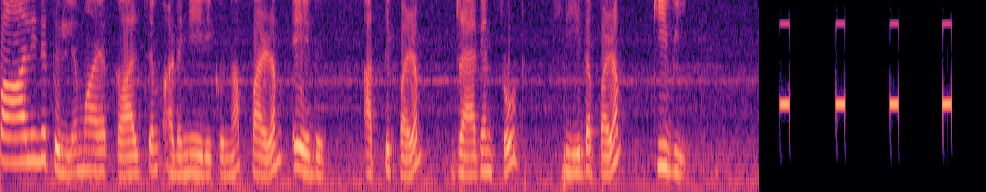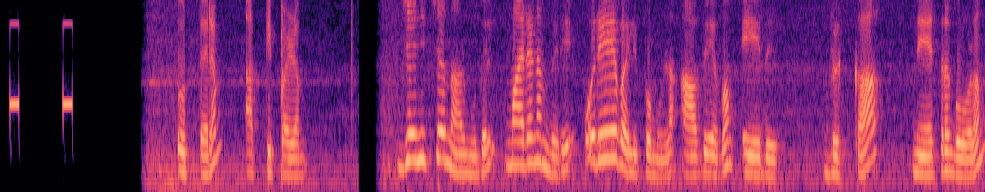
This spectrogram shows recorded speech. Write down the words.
പാലിന് തുല്യമായ കാൽസ്യം അടങ്ങിയിരിക്കുന്ന പഴം ഏത്? അത്തിപ്പഴം ഡ്രാഗൺ ഫ്രൂട്ട് സീതപ്പഴം കിവി. ഉത്തരം അത്തിപ്പഴം. ജനിച്ച നാൾ മുതൽ മരണം വരെ ഒരേ വലിപ്പമുള്ള അവയവം ഏത്? വൃക്ക നേത്രഗോളം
